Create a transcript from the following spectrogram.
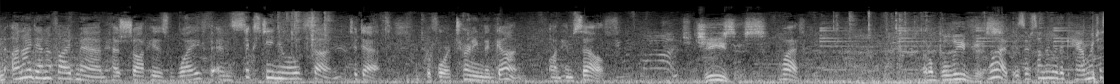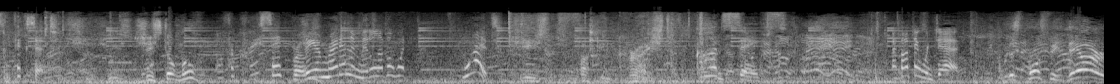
An unidentified man has shot his wife and 16 year old son to death before turning the gun on himself. Jesus. What? I don't believe this. What? Is there something with the camera? Just fix it. She's, she's still moving. Oh, for Christ's sake, Brody, I'm right in the middle of a what? What? Jesus fucking Christ. God's sakes. I thought they were dead. They're supposed to be. They are.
